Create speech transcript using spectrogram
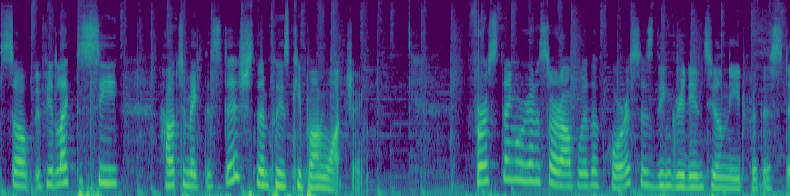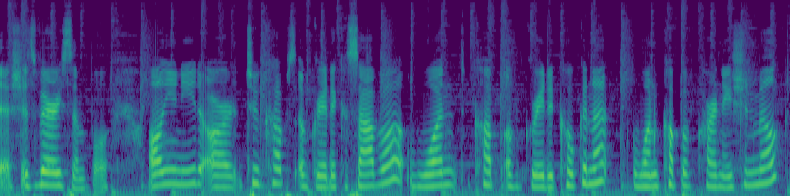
So if you'd like to see how to make this dish, then please keep on watching. First thing we're going to start off with, of course, is the ingredients you'll need for this dish. It's very simple. All you need are 2 cups of grated cassava, 1 cup of grated coconut, 1 cup of carnation milk,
